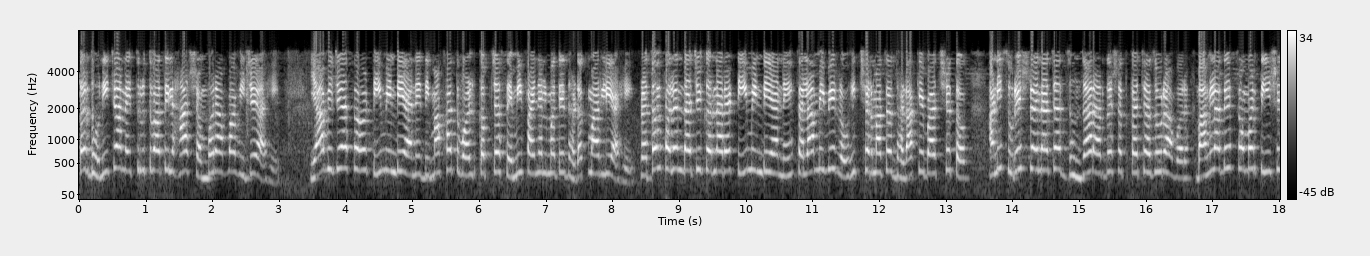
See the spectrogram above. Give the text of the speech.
तर धोनीच्या नेतृत्वातील हा शंभरावा विजय आहे. या विजयासह टीम इंडियाने दिमाखात वर्ल्ड कपच्या सेमीफायनलमध्ये धडक मारली आहे. प्रथम फलंदाजी करणाऱ्या टीम इंडियाने सलामीवीर रोहित शर्माचं धडाकेबाद शतक आणि सुरेश रैनाच्या झुंजार अर्धशतकाच्या जोरावर बांगलादेश समोर तीनशे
